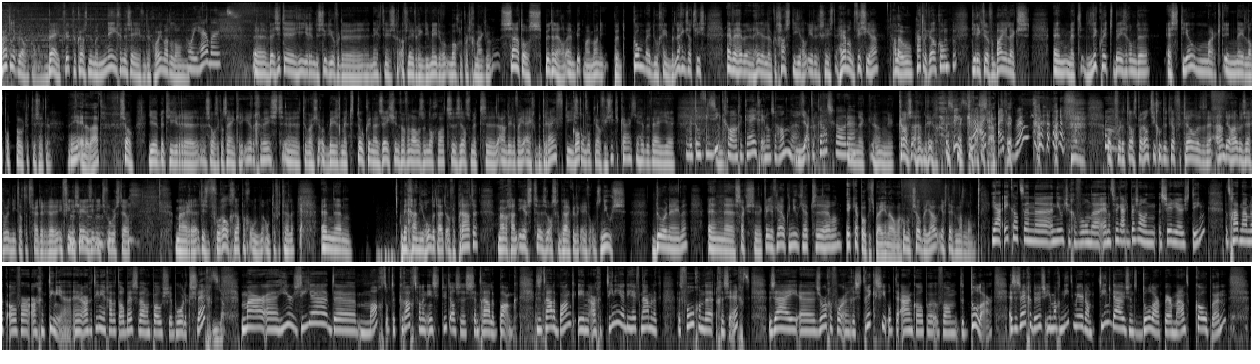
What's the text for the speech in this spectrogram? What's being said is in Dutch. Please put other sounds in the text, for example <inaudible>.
Hartelijk welkom bij CryptoCast nummer 79. Hoi Madelon. Hoi Herbert. Uh, wij zitten hier in de studio voor de 79 aflevering die mede mogelijk wordt gemaakt door Satos.nl en bitmymoney.com. Wij doen geen beleggingsadvies. En we hebben een hele leuke gast die hier al eerder is geweest, Herman Vissia. Hallo. Hartelijk welkom. <laughs> Directeur van Biolex en met Liquid bezig om de STO-markt in Nederland op poten te zetten. Ja, inderdaad. Zo, je bent hier, uh, zoals ik al zei, een keer eerder geweest. Uh, toen was je ook bezig met tokenization van van alles en nog wat. Uh, zelfs met de aandelen van je eigen bedrijf. Die Klopt. stonden op jouw visitekaartje. Hebben wij. hebben we toen fysiek een, gewoon gekregen in onze handen. Ja, met de krascode. Een, een krasaandeel. Precies, <laughs> ja, eigenlijk, wel. <laughs> ook voor de transparantie goed dat ik dat vertel. Dat wij aandeelhouder zeggen we niet dat het verder in financiële zin iets voorstelt. Maar uh, het is vooral grappig om, om te vertellen. Ja. En um, wij gaan hier honderd uit over praten. Maar we gaan eerst, uh, zoals gebruikelijk, even ons nieuws doornemen. En uh, straks, ik weet niet of jij ook een nieuwtje hebt, Herman? Ik heb ook iets meegenomen. Kom ik zo bij jou. Eerst even Madelon. Ja, ik had een, uh, een nieuwtje gevonden. En dat vind ik eigenlijk best wel een, een, serieus ding. Dat gaat namelijk over Argentinië. En in Argentinië gaat het al best wel een poosje behoorlijk slecht. Ja. Maar uh, hier zie je de macht of de kracht van een instituut als de centrale bank. De centrale bank in Argentinië die heeft namelijk het volgende gezegd. Zij uh, zorgen voor een restrictie op de aankopen van de dollar. En ze zeggen dus, je mag niet meer dan 10.000 dollar per maand kopen.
